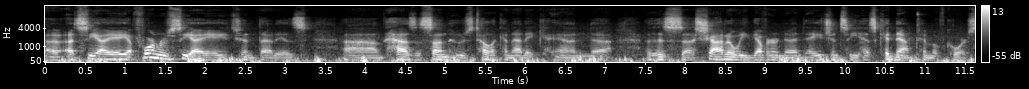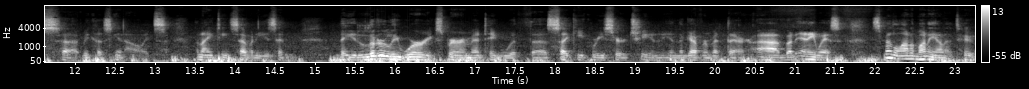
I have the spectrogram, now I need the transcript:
a, a CIA, a former CIA agent that is, uh, has a son who's telekinetic and uh, this uh, shadowy government agency has kidnapped him, of course, uh, because you know it's the 1970s and they literally were experimenting with uh, psychic research in, in the government there. Uh, but anyways, spent a lot of money on it too.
